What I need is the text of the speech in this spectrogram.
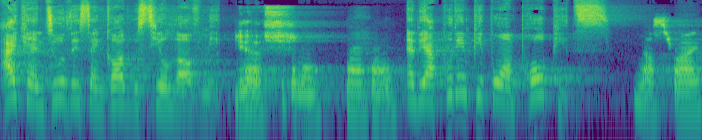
I can do this and God will still love me. Yes. Mm-hmm. And they are putting people on pulpits That's right.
